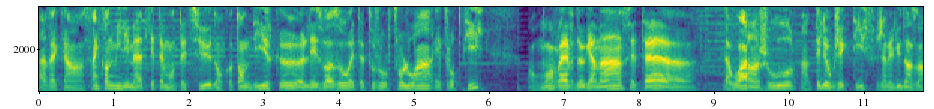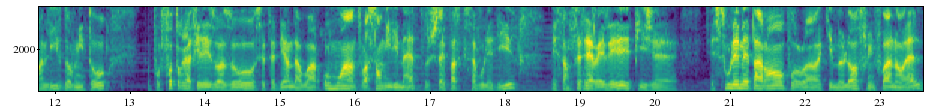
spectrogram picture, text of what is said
avec un 50 mm qui était monté dessus. Donc autant dire que les oiseaux étaient toujours trop loin et trop petits. Donc mon rêve de gamin, c'était euh, d'avoir un jour un téléobjectif. J'avais lu dans un livre d'ornitho que pour photographier les oiseaux, c'était bien d'avoir au moins un 300 mm. Je savais pas ce que ça voulait dire, mais ça me faisait rêver. Et puis j'ai saoulé mes parents pour euh, qu'ils me l'offrent une fois à Noël.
